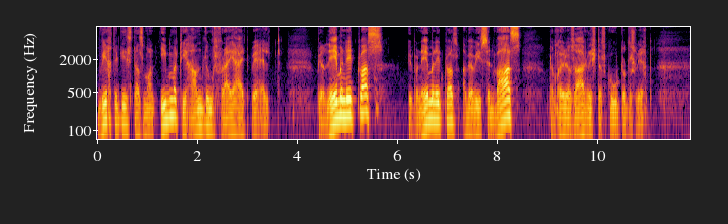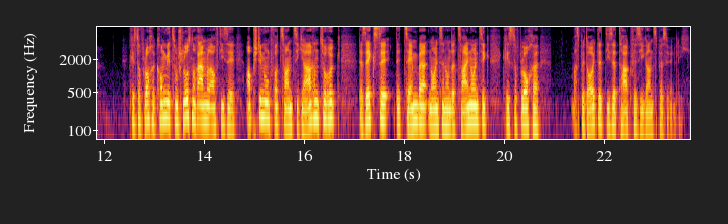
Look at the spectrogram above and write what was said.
Wichtig ist, dass man immer die Handlungsfreiheit behält. Wir nehmen etwas, übernehmen etwas, aber wir wissen was, dann können wir sagen, ist das gut oder schlecht. Christoph Loche, kommen wir zum Schluss noch einmal auf diese Abstimmung vor 20 Jahren zurück. Der 6. Dezember 1992. Christoph Blocher, was bedeutet dieser Tag für Sie ganz persönlich?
